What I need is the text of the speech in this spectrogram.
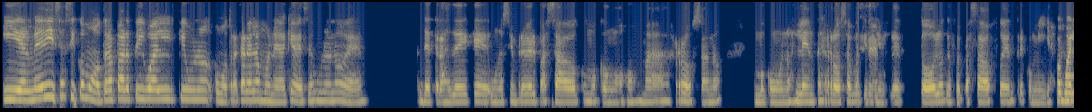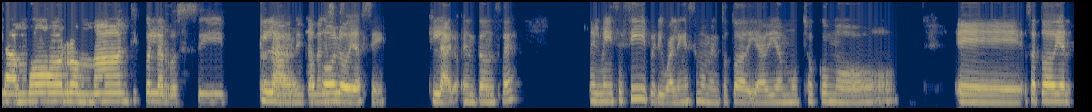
Y él me dice así como otra parte igual que uno, como otra cara de la moneda que a veces uno no ve, detrás de que uno siempre ve el pasado como con ojos más rosa, ¿no? Como con unos lentes rosa, porque siempre todo lo que fue pasado fue entre comillas. Como el amor romántico, la rosita. Claro, todo lo ve así. Claro, entonces él me dice, sí, pero igual en ese momento todavía había mucho como, eh, o sea, todavía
